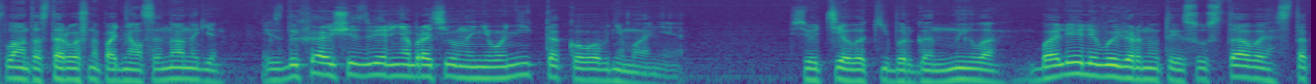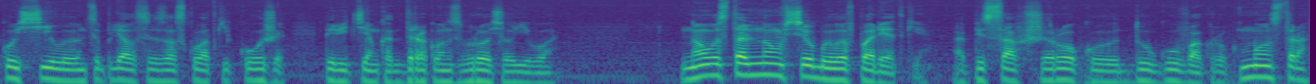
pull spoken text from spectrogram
Слант осторожно поднялся на ноги. Издыхающий зверь не обратил на него никакого внимания. Все тело киборга ныло, болели вывернутые суставы, с такой силой он цеплялся за складки кожи перед тем, как дракон сбросил его. Но в остальном все было в порядке. Описав широкую дугу вокруг монстра,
